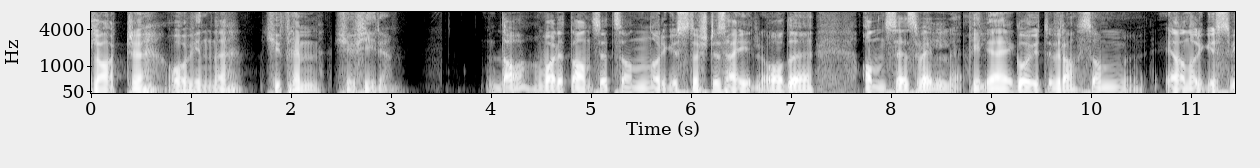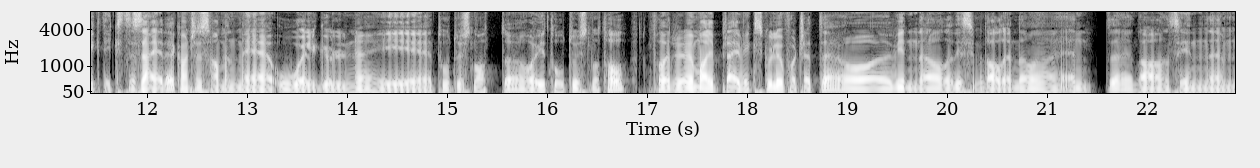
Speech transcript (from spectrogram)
klarte å vinne 25-24. Da var dette ansett som Norges største seier, og det anses vel, vil jeg gå ut ifra, som en av Norges viktigste seire, kanskje sammen med OL-gullene i 2008 og i 2012. For Marit Breivik skulle jo fortsette å vinne alle disse medaljene, og endte da sin eh,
